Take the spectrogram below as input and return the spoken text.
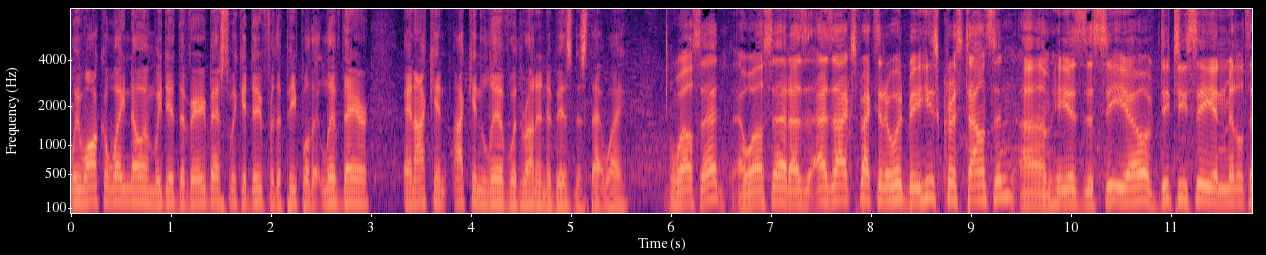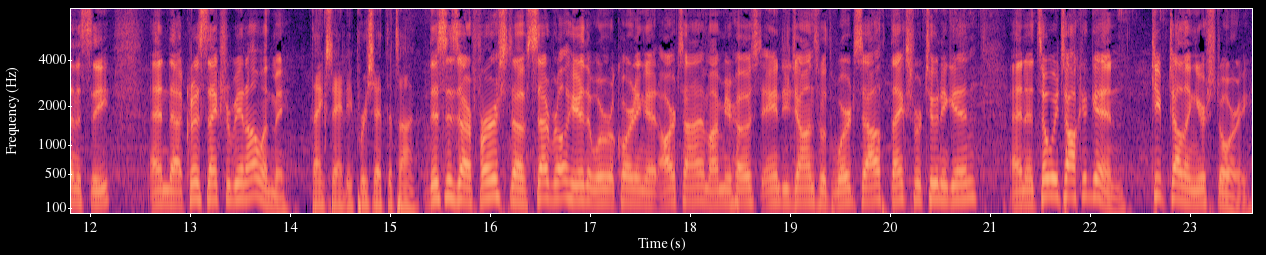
we walk away knowing we did the very best we could do for the people that live there. And I can, I can live with running a business that way. Well said. Uh, well said. As, as I expected it would be. He's Chris Townsend. Um, he is the CEO of DTC in Middle Tennessee. And uh, Chris, thanks for being on with me. Thanks, Andy. Appreciate the time. This is our first of several here that we're recording at RTIME. I'm your host, Andy Johns with WordSouth. Thanks for tuning in. And until we talk again, keep telling your story.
